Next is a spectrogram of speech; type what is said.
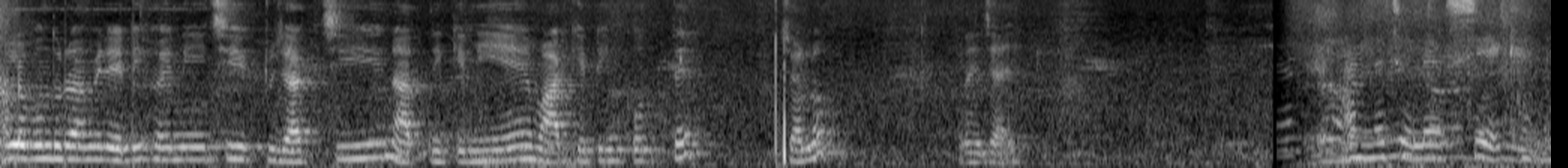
হ্যালো বন্ধুরা আমি রেডি হয়ে নিয়েছি একটু যাচ্ছি নাতনিকে নিয়ে মার্কেটিং করতে। চলো ওখানে যাই। আমরা চলে এসেছি এখানে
